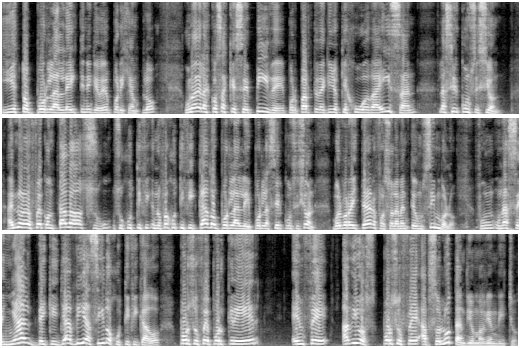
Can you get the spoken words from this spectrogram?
Y esto por la ley tiene que ver, por ejemplo, una de las cosas que se pide por parte de aquellos que judaizan la circuncisión. A él no le fue contado su, no fue justificado por la ley, por la circuncisión. Vuelvo a reiterar, fue solamente un símbolo. Fue una señal de que ya había sido justificado por su fe, por creer en fe a Dios, por su fe absoluta en Dios, más bien dicho.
